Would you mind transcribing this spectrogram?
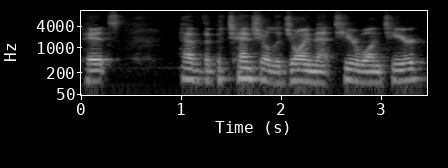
Pitts have the potential to join that tier one tier.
